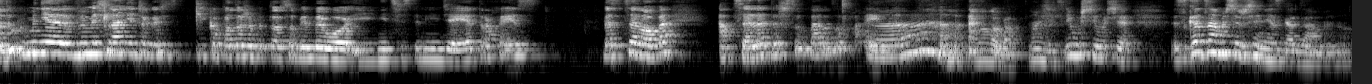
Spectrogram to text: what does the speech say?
według mnie wymyślanie czegoś tylko po to, żeby to sobie było i nic się z tym nie dzieje, trochę jest bezcelowe, a cele też są bardzo fajne. A, No dobra, no nic, nie musimy się. Zgadzamy się, że się nie zgadzamy. No.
